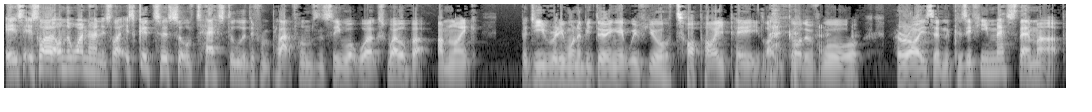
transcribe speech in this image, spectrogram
it's it's like on the one hand, it's like it's good to sort of test all the different platforms and see what works well. But I'm like, but do you really want to be doing it with your top IP like God of War, Horizon? Because if you mess them up,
